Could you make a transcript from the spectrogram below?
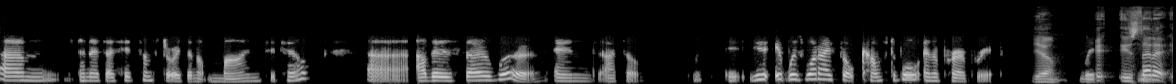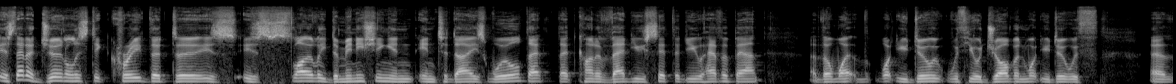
um, and as I said, some stories are not mine to tell. Uh, others, though, were, and I felt it, it was what I felt comfortable and appropriate. Yeah, with. is that a is that a journalistic creed that uh, is is slowly diminishing in, in today's world? That that kind of value set that you have about the what you do with your job and what you do with uh,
